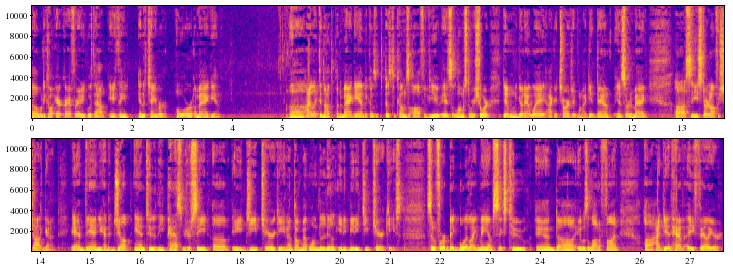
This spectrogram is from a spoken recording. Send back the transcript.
uh, what they call aircraft ready, without anything in the chamber or a mag in. Uh, I elected not to put a mag in because if the pistol comes off of you, it's a long story short. Didn't want to go that way. I could charge it when I get down, insert a mag. Uh, so you start off a shotgun, and then you had to jump into the passenger seat of a Jeep Cherokee, and I'm talking about one of the little itty bitty Jeep Cherokees. So for a big boy like me, I'm 6'2", and uh, it was a lot of fun. Uh, I did have a failure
